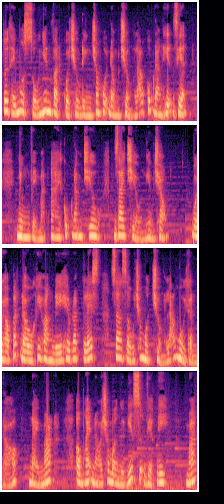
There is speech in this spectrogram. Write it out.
tôi thấy một số nhân vật của triều đình trong hội đồng trưởng lão cũng đang hiện diện, nhưng vẻ mặt ai cũng đăm chiêu, gia chiều nghiêm trọng. Buổi họp bắt đầu khi hoàng đế Heracles ra dấu cho một trưởng lão ngồi gần đó. Này Mark, ông hãy nói cho mọi người biết sự việc đi. Mark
